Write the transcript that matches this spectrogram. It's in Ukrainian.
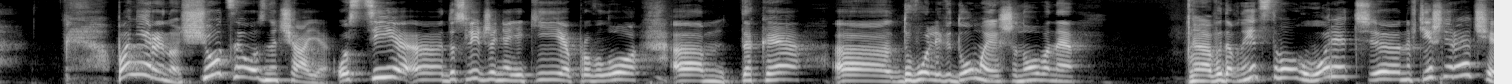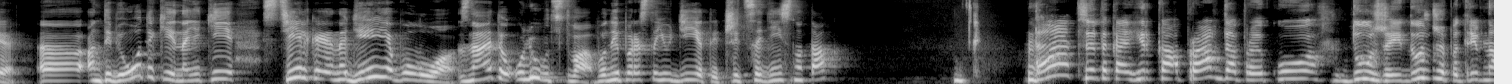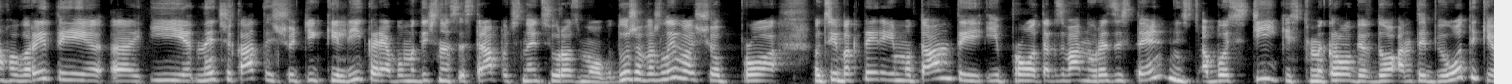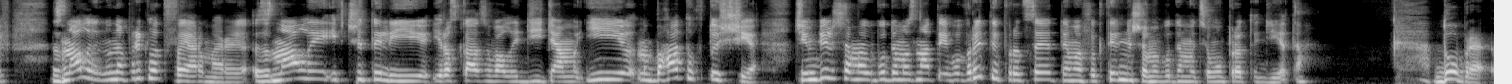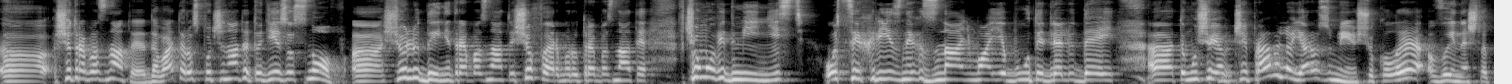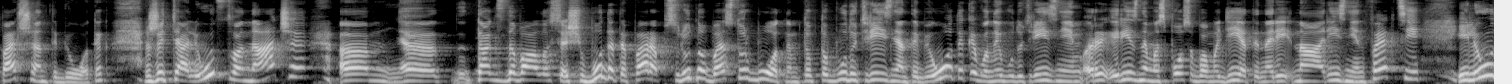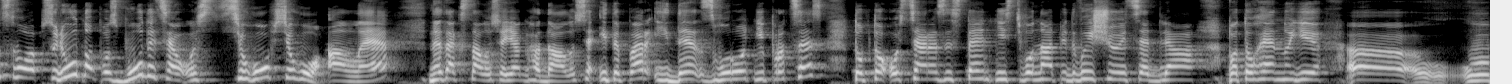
Пані Ірино, що це означає? Ось ці е, дослідження, які провело е, таке е, доволі відоме і шановане видавництво, говорять е, невтішні речі. Е, антибіотики, на які стільки надії було, знаєте, у людства, вони перестають діяти. Чи це дійсно так? Да, це така гірка правда, про яку дуже і дуже потрібно говорити е, і не чекати, що тільки лікар або медична сестра почне цю розмову. Дуже важливо, щоб про оці бактерії, мутанти і про так звану резистентність або стійкість мікробів до антибіотиків знали, ну, наприклад, фермери, знали і вчителі, і розказували дітям, і ну, багато хто ще. Чим більше ми будемо знати і говорити про це, тим ефективніше ми будемо цьому протидіяти. Добре, е, що треба знати? Давайте розпочинати тоді з основ. Е, що людині треба знати, що фермеру треба знати, в чому відмінність ось цих різних знань має бути для людей. Е, тому що я чи правильно я розумію, що коли винайшли перший антибіотик, життя людства, наче е, е, так здавалося, що буде тепер абсолютно безтурботним. Тобто будуть різні антибіотики, вони будуть різні, різними способами діяти на, на різні інфекції, і людство абсолютно позбудеться ось цього всього. Але не так сталося, як гадалося, і тепер йде зворотній процес. Тобто, ось ця резистентність вона підвищується для патогенної е,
